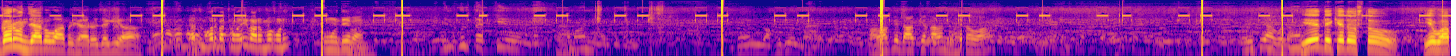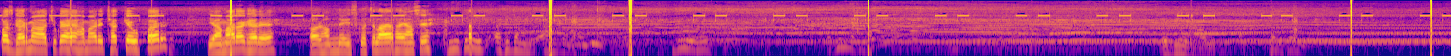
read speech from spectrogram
घर उन जाए वापस आ रहा हाँ बात हवा के दाग के कारण हुआ। ये देखिए दोस्तों ये वापस घर में आ चुका है हमारे छत के ऊपर। ये हमारा घर है और हमने इसको चलाया था यहाँ से।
